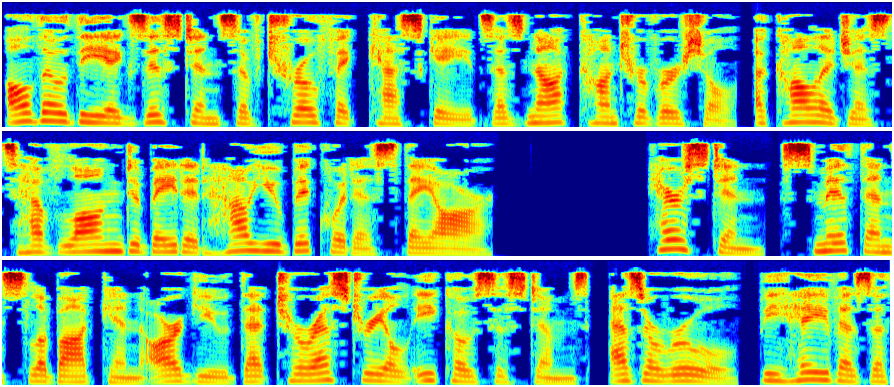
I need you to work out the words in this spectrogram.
Although the existence of trophic cascades is not controversial, ecologists have long debated how ubiquitous they are. Hairston, Smith and Slobodkin argued that terrestrial ecosystems, as a rule, behave as a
